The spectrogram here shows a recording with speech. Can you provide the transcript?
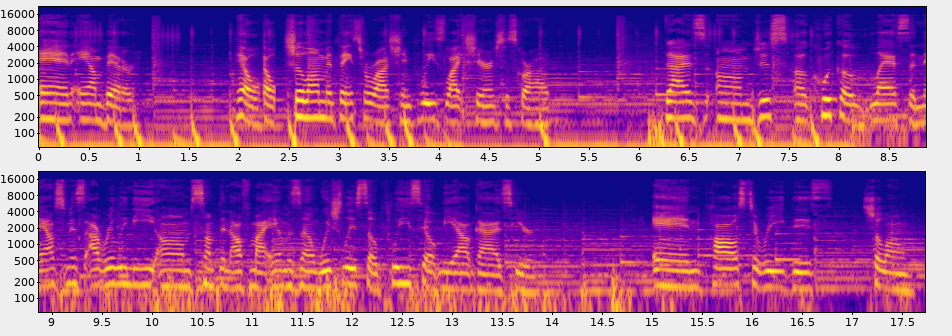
and Am Better. Health. Shalom and thanks for watching. Please like, share, and subscribe. Guys, um, just a quick of last announcements. I really need um something off my Amazon wish list, so please help me out, guys, here. And pause to read this. Shalom.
